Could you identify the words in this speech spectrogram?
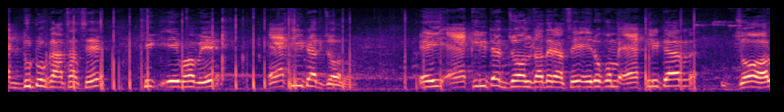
এক দুটো গাছ আছে, ঠিক এইভাবে এক লিটার জল, এই এক লিটার জল যাদের আছে, এরকম এক লিটার জল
